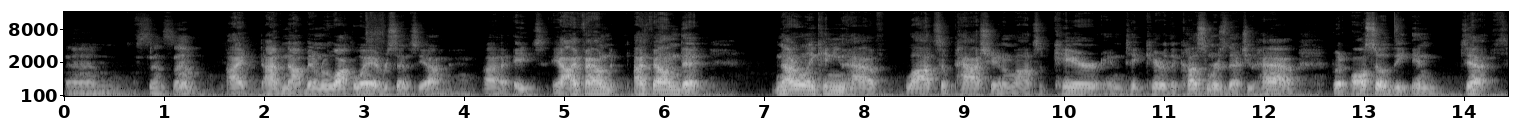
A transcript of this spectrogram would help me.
And since then, I I've not been able to walk away ever since. Yeah, uh, it's yeah. I found I found that not only can you have lots of passion and lots of care and take care of the customers that you have, but also the in-depth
